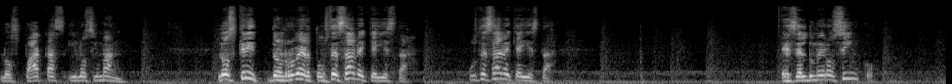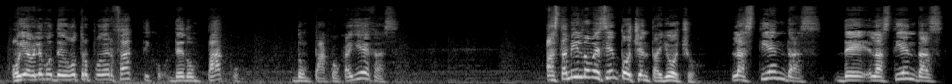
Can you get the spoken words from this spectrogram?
los pacas y los Simán. Los crit, don Roberto, usted sabe que ahí está. Usted sabe que ahí está. Es el número 5. Hoy hablemos de otro poder fáctico, de don Paco, don Paco Callejas. Hasta 1988, las tiendas de las tiendas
